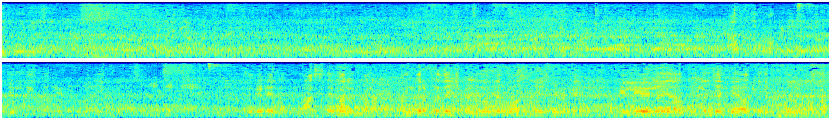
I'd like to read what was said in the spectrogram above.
ఎక్కువ అవసరం ఎందుకంటే లాస్ట్ టైం మనం మన ఆంధ్రప్రదేశ్ ప్రజలందరూ మోసం చేసినారంటే ఢిల్లీ వెళ్ళి అద్భుతం జరిగే అద్భుతం జరుగుతుంది అన్నమాట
